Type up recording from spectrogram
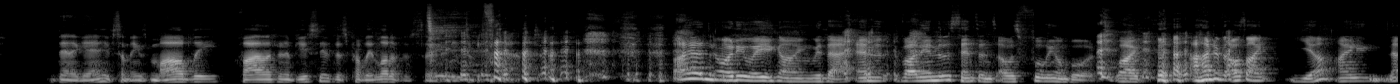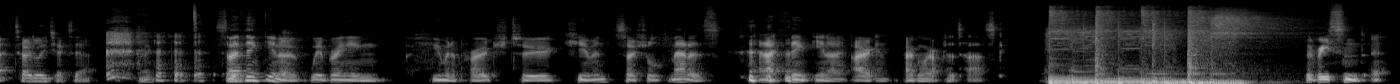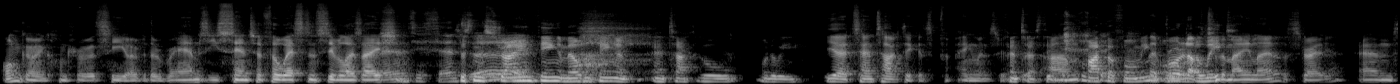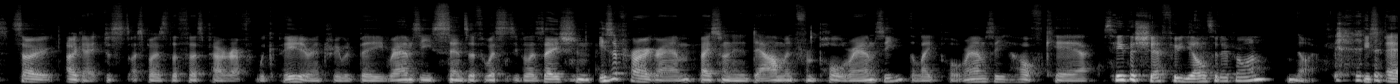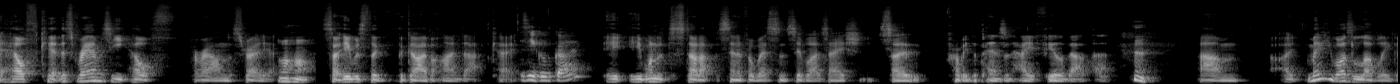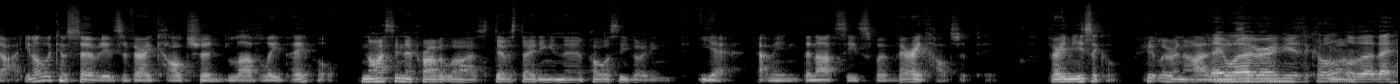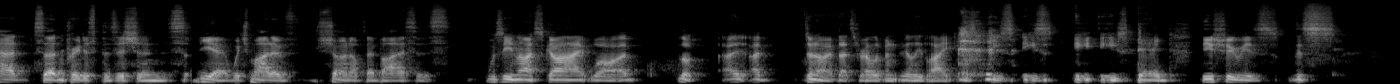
Then again, if something's mildly violent and abusive, there's probably a lot of absurdity to be found. I had no idea where you're going with that, and by the end of the sentence, I was fully on board. Like a hundred, I was like, "Yeah, I that totally checks out." Like, So I think, you know, we're bringing a human approach to human social matters. And I think, you know, I reckon, I reckon we're up to the task. The recent uh, ongoing controversy over the Ramsay Centre for Western Civilization. Ramsay Centre. Is this an Australian thing, a Melbourne thing, an Antarctical? What are we? Yeah, it's Antarctic. It's for penguins. really. Fantastic. Um, High performing They brought or it up elite? to the mainland of Australia. And so, okay, just I suppose the first paragraph Wikipedia entry would be Ramsay Centre for Western Civilization is a program based on an endowment from Paul Ramsay, the late Paul Ramsay, healthcare. Is he the chef who yells at everyone? No, he's at healthcare. There's Ramsay Health around Australia. Uh huh. So he was the, the guy behind that. Okay, Is he a good guy? he, he wanted to start up a Centre for Western Civilization. So probably depends on how you feel about that. um, I, maybe he was a lovely guy. You know, a lot of conservatives are very cultured, lovely people. Nice in their private lives, devastating in their policy voting. Yeah, I mean, the Nazis were very cultured people, very musical. Hitler and I. They were very musical, Come although they had certain predispositions, yeah, which might have shown up their biases. Was he a nice guy? Well, I, look, I, I don't know if that's relevant. Really, like he's he's he's, he, he's dead. The issue is this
